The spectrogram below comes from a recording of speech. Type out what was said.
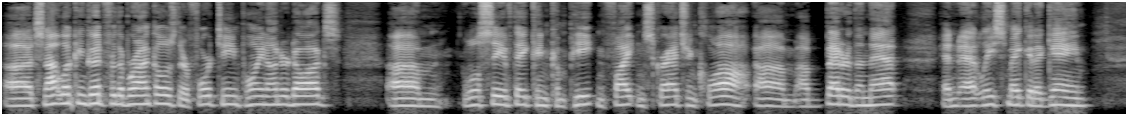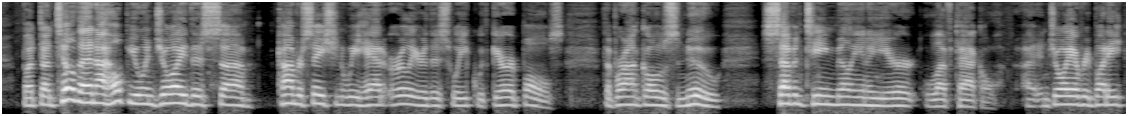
Uh, it's not looking good for the Broncos. They're 14 point underdogs. Um, we'll see if they can compete and fight and scratch and claw um, uh, better than that and at least make it a game. But until then, I hope you enjoy this uh, conversation we had earlier this week with Garrett Bolles, the Broncos' new 17 million a year left tackle. Uh, enjoy everybody,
